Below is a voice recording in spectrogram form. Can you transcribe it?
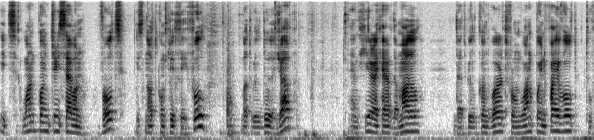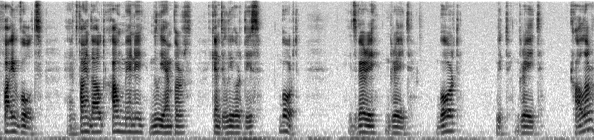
It's 1.37 volts. It's not completely full, but will do the job. And here I have the model that will convert from 1.5 volt to 5 volts and find out how many milliamperes can deliver this board. It's very great board with great color.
